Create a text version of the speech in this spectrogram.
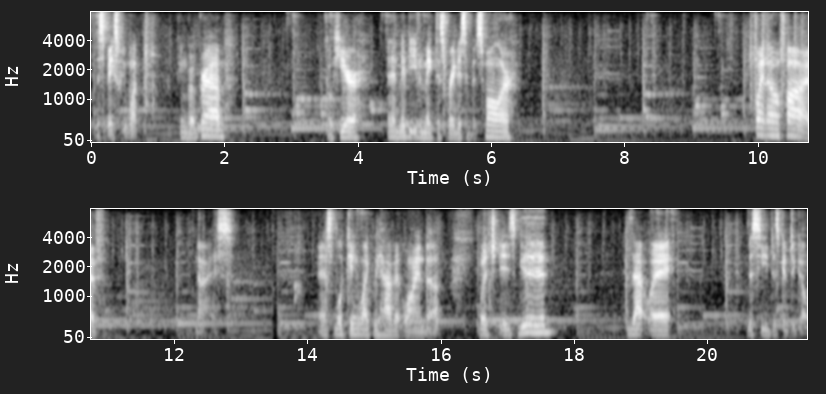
the space we want. We can go grab, go here, and then maybe even make this radius a bit smaller. 0.05. Nice. And it's looking like we have it lined up, which is good. That way, the seed is good to go.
